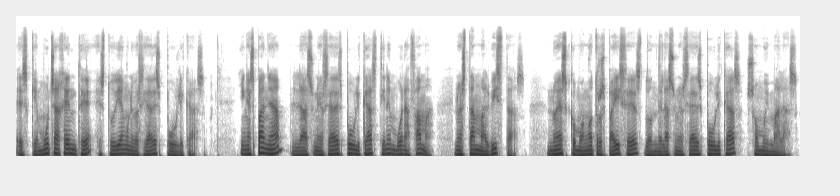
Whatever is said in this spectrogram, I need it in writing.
es que mucha gente estudia en universidades públicas. En España las universidades públicas tienen buena fama, no están mal vistas. No es como en otros países donde las universidades públicas son muy malas.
